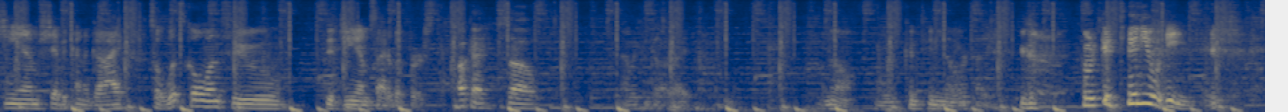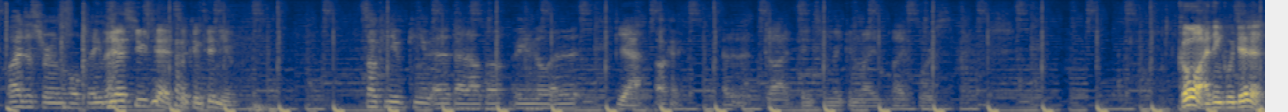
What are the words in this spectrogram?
GM Chevy kind of guy, so let's go into the GM side of it first. Okay, so now we can cut, right? No, we're continuing. No, we're we're continuing. I just ruined the whole thing. Then. yes, you did. So continue. So can you can you edit that out though? Are you gonna be able to edit it? Yeah. Okay, edit it. God, thanks for making my life worse. Cool. I think we did it.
